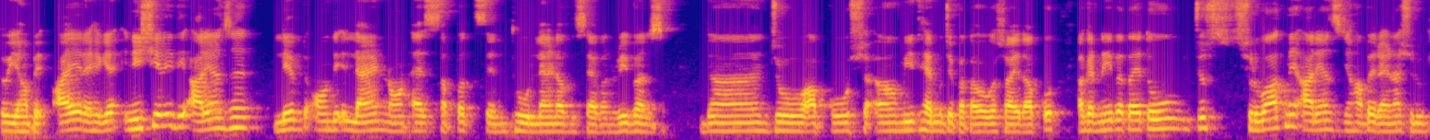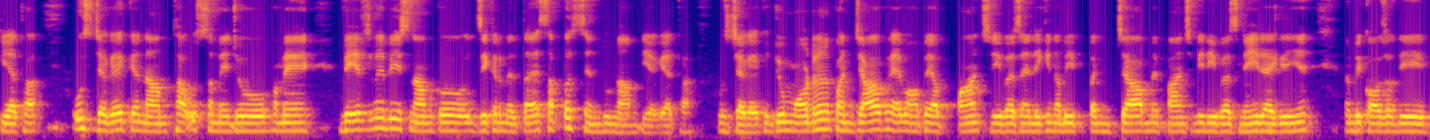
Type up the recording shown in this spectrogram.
तो यहाँ पे आए रह गया। Initially the Aryans lived on the land known as Sapta Sindhu land of the seven rivers जो आपको उम्मीद है, मुझे पता होगा शायद आपको। अगर नहीं पता है तो जो शुरुआत में आर्यंस यहाँ पे रहना शुरू किया था, उस जगह का नाम था, उस समय जो हमें वेव्स में भी इस नाम को ज़िक्र मिलता है। सपत सिंधु नाम दिया गया था उस जगह को। जो मॉडर्न पंजाब है, वहाँ पे अब पाँच रिवर्स हैं, लेकिन अभी पंजाब में पाँच भी रिवर्स नहीं रह गई हैं because of the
